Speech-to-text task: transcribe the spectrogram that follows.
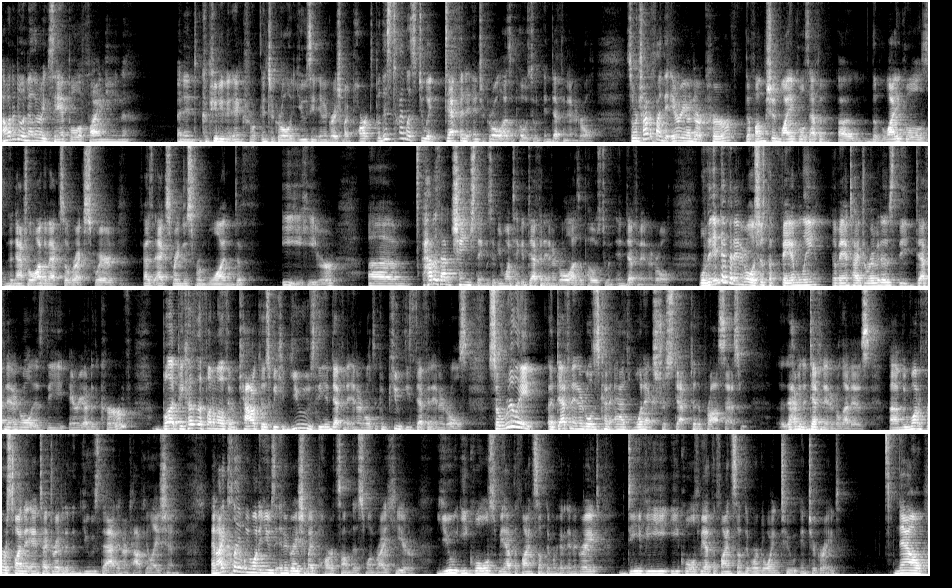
I want to do another example of finding an in, computing an integral using integration by parts, but this time let's do a definite integral as opposed to an indefinite integral. So we're trying to find the area under a curve. The function y equals f of, uh, the y equals the natural log of x over x squared as x ranges from 1 to e here. Um, how does that change things if you want to take a definite integral as opposed to an indefinite integral? Well, the indefinite integral is just the family of antiderivatives. The definite integral is the area under the curve. But because of the fundamental theorem of calculus, we can use the indefinite integral to compute these definite integrals. So really, a definite integral just kind of adds one extra step to the process, having a definite integral, that is. Um, we want to first find the antiderivative and use that in our calculation. And I claim we want to use integration by parts on this one right here. u equals, we have to find something we're going to integrate. Dv equals, we have to find something we're going to integrate. Now,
